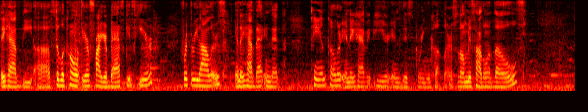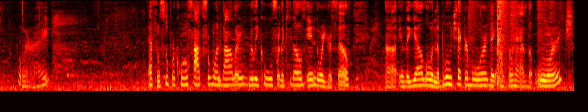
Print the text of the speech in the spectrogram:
They have the uh, silicone air fryer baskets here for $3. And they have that in that tan color. And they have it here in this green color. So don't miss out on those. All right. That's some super cool socks for $1. Really cool for the kiddos and or yourself uh, in the yellow and the blue checkerboard. They also have the orange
